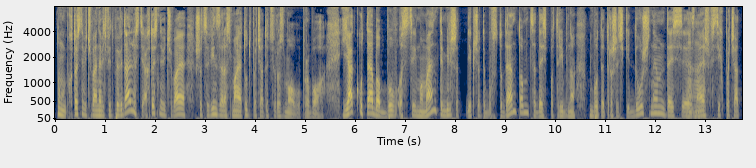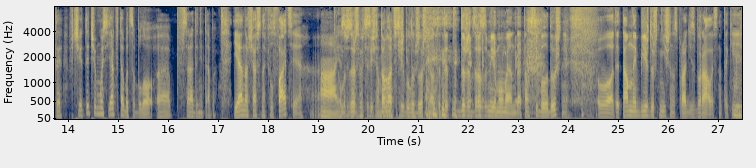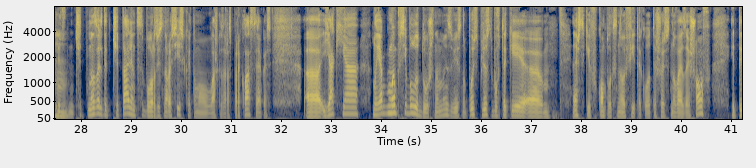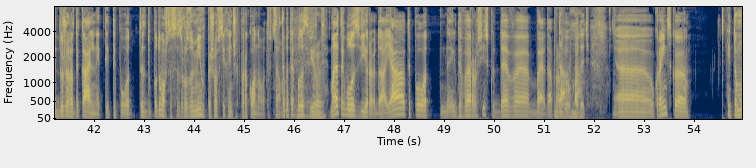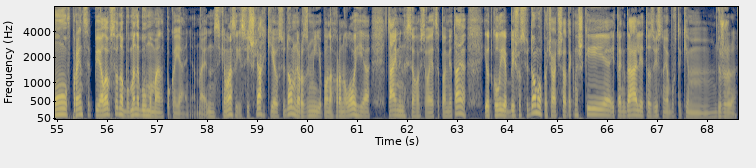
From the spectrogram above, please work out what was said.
ну, хтось не відчуває навіть відповідальності, а хтось не відчуває, що це він зараз має тут почати цю розмову про Бога. Як у тебе був ось цей момент, тим більше, якщо ти був студентом, це десь потрібно бути трошечки душним, десь, ага. знаєш, всіх почати вчити чомусь. Як в тебе це було е, всередині тебе? Я навчався на філфаці, е, а, такому я дуже специфічно. Там, там всі були душні. От, ти, ти дуже зрозумів момент, да, там всі були душні. От, і там найбільш душніше насправді збирались на такі. Mm-hmm. Ми назвали читальні, це було, звісно, російською, тому важко зараз перекласти якось. Е, Як я. Ну, я, ми всі були душними, звісно. Плюс плюс був такий, е, знаєш, такий комплекс неофіта, коли ти щось нове зайшов, і ти дуже радикальний. Ти, типу, от, ти подумав, що ти все зрозумів, пішов всіх інших переконувати. в цьому. Це в тебе так було з вірою? У мене так було з вірою, да. Я, типу, от, ДВР російською, ДВБ, да, правда, да, виходить. Да. Е, Українською. І тому, в принципі, але все одно в мене був момент покаяння. Наскільки момент, свій шлях, який я усвідомлю, розумію, певна хронологія, таймінг всього всього, я це пам'ятаю. І от коли я більш усвідомив, почав читати книжки і так далі, то, звісно, я був таким дуже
